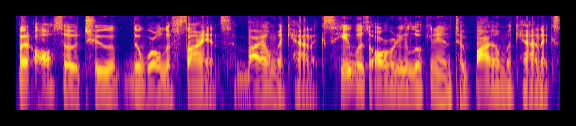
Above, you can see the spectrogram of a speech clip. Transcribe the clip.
but also to the world of science, biomechanics. He was already looking into biomechanics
